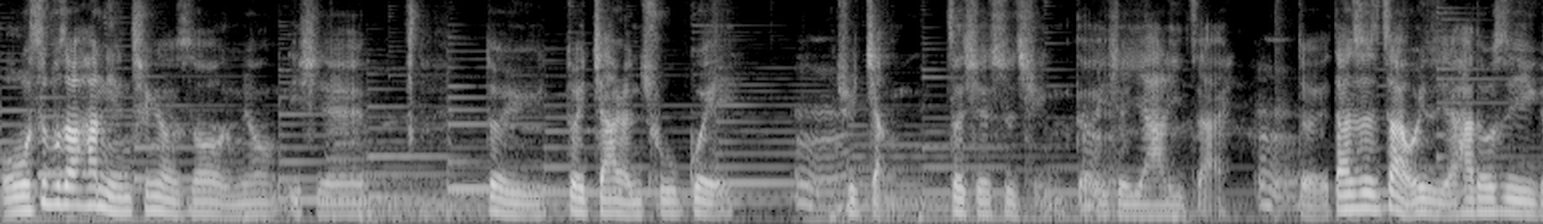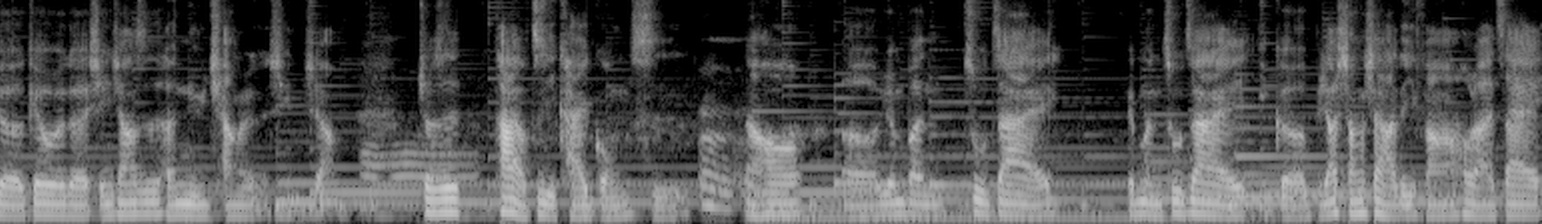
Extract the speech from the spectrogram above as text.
我是不知道她年轻的时候有没有一些对于对家人出柜。嗯去讲这些事情的一些压力在，嗯，对，但是在我一直以来，她都是一个给我一个形象是很女强人的形象，就是她有自己开公司，嗯，然后呃原本住在原本住在一个比较乡下的地方，后来在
